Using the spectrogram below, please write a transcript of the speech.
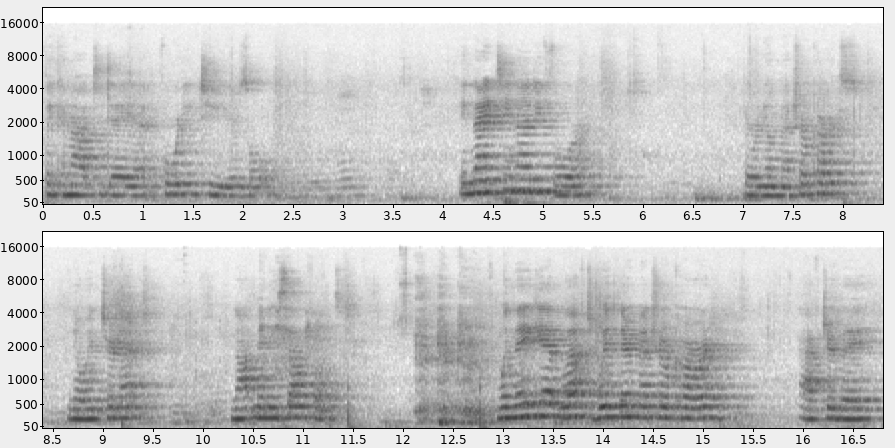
they come out today at 42 years old. In 1994, there were no Metro cards, no internet, not many cell phones. When they get left with their Metro card after they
